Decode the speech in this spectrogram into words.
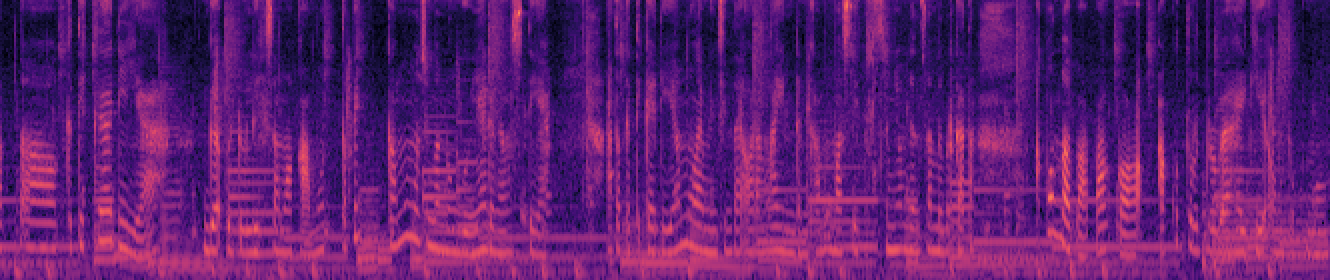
atau ketika dia gak peduli sama kamu tapi kamu masih menunggunya dengan setia. Atau ketika dia mulai mencintai orang lain dan kamu masih tersenyum dan sambil berkata aku nggak apa-apa kok aku turut berbahagia untukmu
